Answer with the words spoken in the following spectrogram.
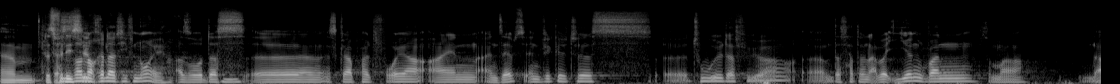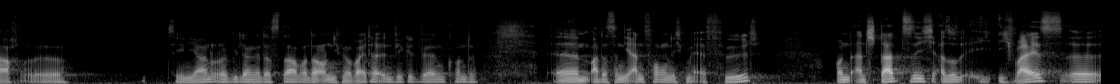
Ähm, das Das, finde ist ich auch noch relativ neu. Also das, äh, es gab halt vorher ein, ein selbstentwickeltes äh, Tool dafür. Ähm, das hat dann aber irgendwann, sag mal, nach äh, zehn Jahren oder wie lange das da war, dann auch nicht mehr weiterentwickelt werden konnte, ähm, hat das dann die Anforderungen nicht mehr erfüllt. Und anstatt sich, also ich, ich weiß, äh,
